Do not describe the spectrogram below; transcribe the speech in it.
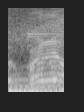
to run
